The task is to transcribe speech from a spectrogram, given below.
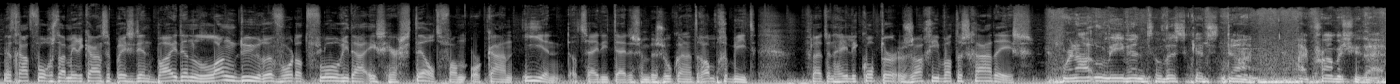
Het gaat volgens de Amerikaanse president Biden lang duren voordat Florida is hersteld van orkaan Ian. Dat zei hij tijdens een bezoek aan het rampgebied. Vanuit een helikopter zag hij wat de schade is. We're not leaving until this gets done. I promise you that.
